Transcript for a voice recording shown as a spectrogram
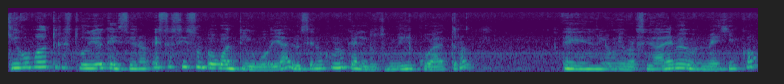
que hubo otro estudio que hicieron, este sí es un poco antiguo, ¿ya? Lo hicieron como que en el 2004, en la Universidad de Nuevo México,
